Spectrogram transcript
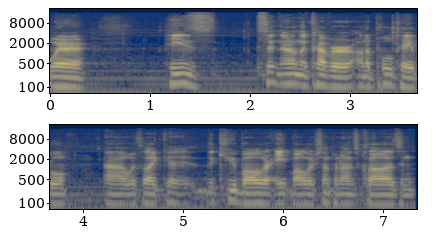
where he's sitting there on the cover on a pool table uh, with like uh, the cue ball or eight ball or something on his claws, and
